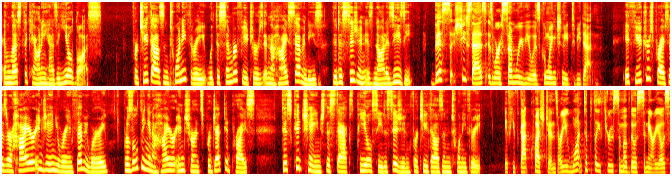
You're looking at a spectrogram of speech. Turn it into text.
unless the county has a yield loss. For 2023, with December futures in the high 70s, the decision is not as easy. This, she says, is where some review is going to need to be done. If futures prices are higher in January and February, resulting in a higher insurance projected price, this could change the STAX PLC decision for 2023. If you've got questions or you want to play through some of those scenarios,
